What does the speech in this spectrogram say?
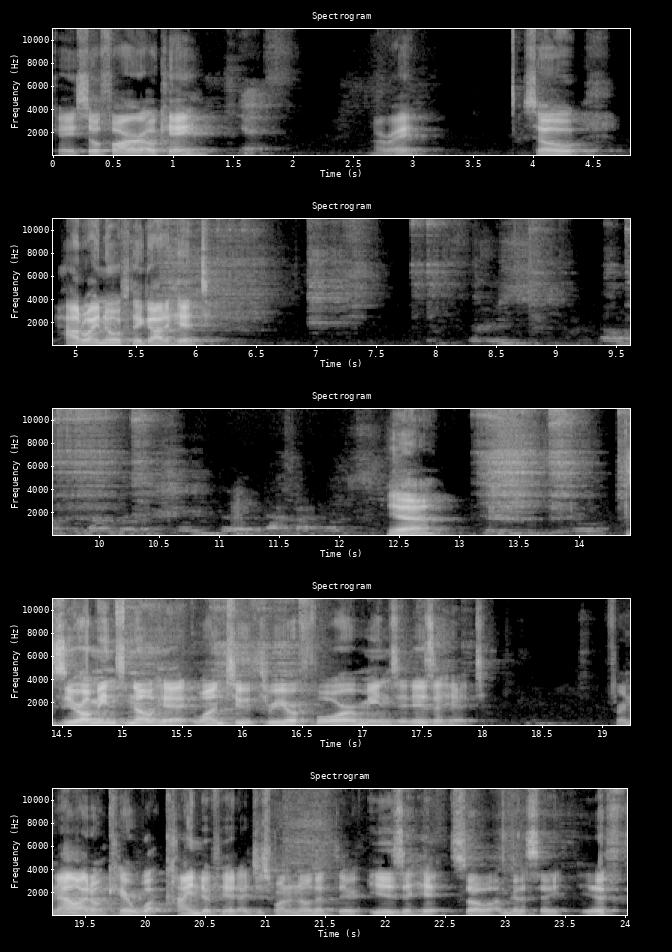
Okay, so far okay? Yes. All right. So how do I know if they got a hit? Yeah. Zero means no hit. One, two, three, or four means it is a hit. For now, I don't care what kind of hit. I just want to know that there is a hit. So I'm going to say if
